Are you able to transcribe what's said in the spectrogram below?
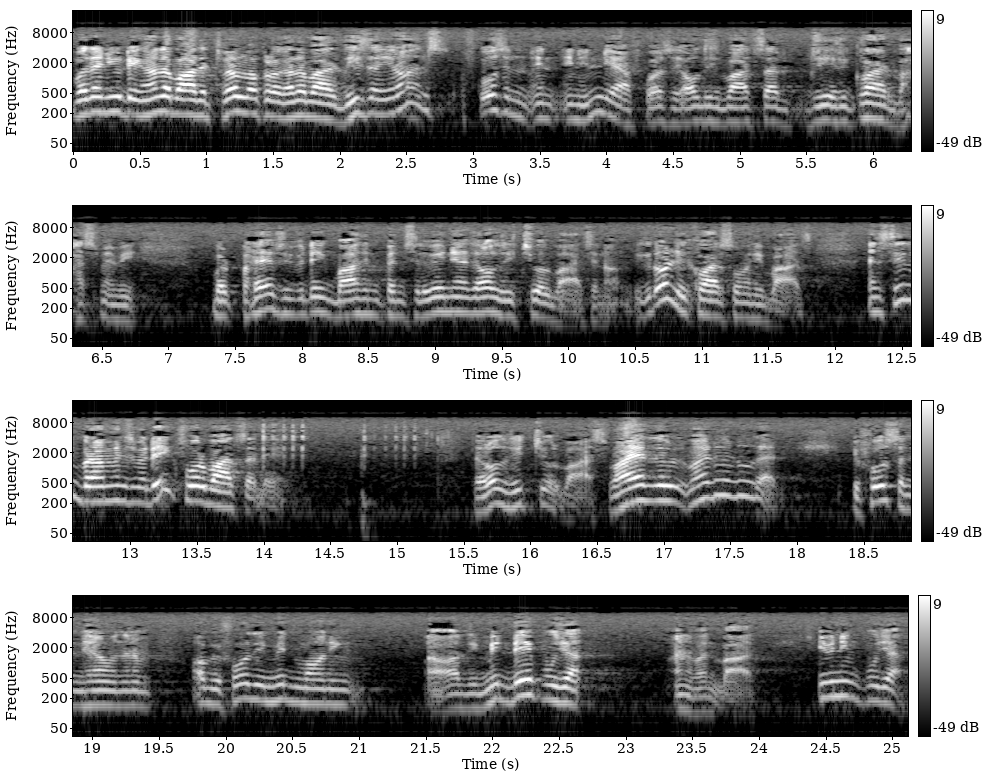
but then you take another bath at 12 o'clock, another bath. These are, you know, of course in, in, in India, of course, all these baths are required baths maybe. But perhaps if you take bath in Pennsylvania, they're all ritual baths, you know. You don't require so many baths. And still Brahmins may take four baths a day. They're all ritual baths. Why, why do they do that? Before Sandhya Vandanam or before the mid-morning uh, or the midday puja, another bath. Evening puja,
